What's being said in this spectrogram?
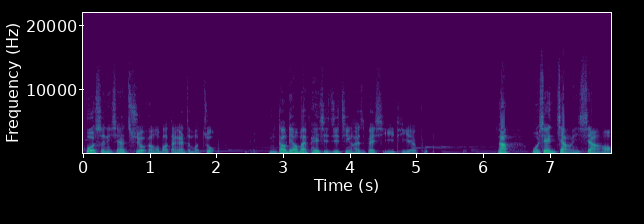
或者是你现在持有分红保单该怎么做，你到底要买配息基金还是配息 ETF？那我先讲一下哈。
